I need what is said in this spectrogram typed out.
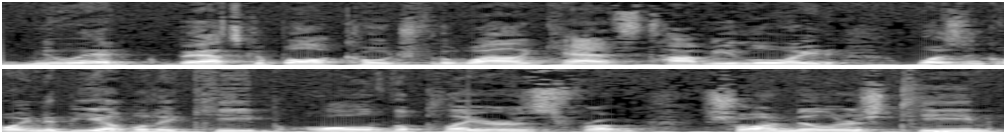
new head basketball coach for the Wildcats, Tommy Lloyd, wasn't going to be able to keep all of the players from Sean Miller's team.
